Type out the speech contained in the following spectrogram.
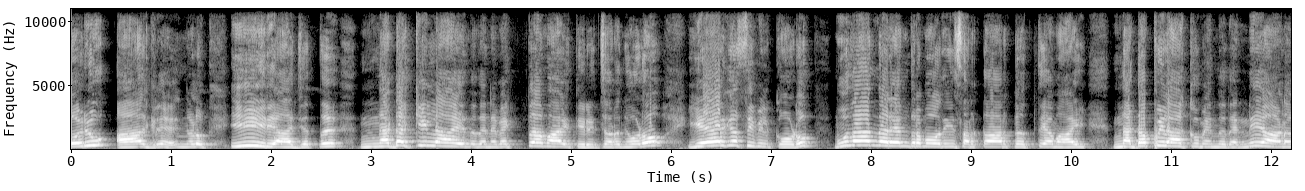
ഒരു ആഗ്രഹങ്ങളും ഈ രാജ്യത്ത് നടക്കില്ല എന്ന് തന്നെ വ്യക്തമായി തിരിച്ചറിഞ്ഞോളൂ. ഏക സിവിൽ കോഡും മൂന്നാം നരേന്ദ്രമോദി സർക്കാർ കൃത്യമായി നടപ്പിലാക്കുമെന്ന് തന്നെയാണ്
